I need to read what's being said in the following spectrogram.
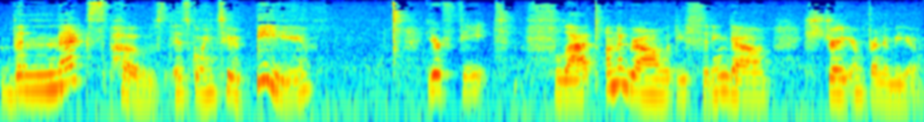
the next pose is going to be your feet flat on the ground with you sitting down straight in front of you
